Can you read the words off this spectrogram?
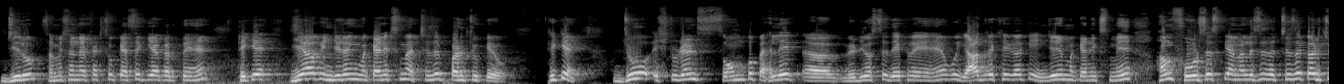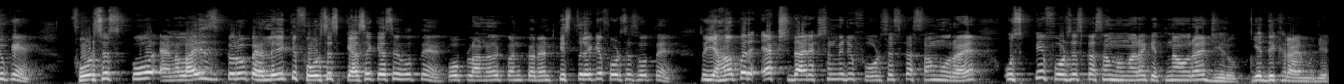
ज़ीरो समीशन एफ़ को कैसे किया करते हैं, ठीक है? ये आप इंजीनियरिंग मैकेनिक्स में अच्छे से पढ़ चुके हो, ठीक है? जो स्टूडेंट्स सोम को पहले वीडियो से देख रहे हैं, वो याद रखिएगा कि इंजीनियरिंग मैकेनिक्स में हम फोर्सेस के एनालिसिस अच्छे से कर चुके हैं। फोर्सेस को एनालाइज करो पहले कि फोर्सेस कैसे कैसे होते हैं को प्लानर कनकरेंट किस तरह के फोर्सेस होते हैं। तो यहाँ पर एक्स डायरेक्शन में जो फोर्सेस का सम हो रहा है, उसके फोर्सेस का सम हमारा कितना हो रहा है? ज़ीरो। ये दिख रहा है मुझे।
